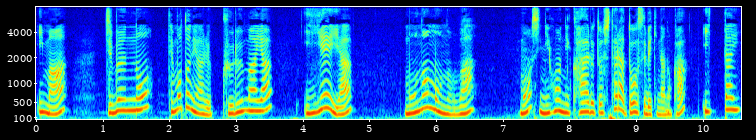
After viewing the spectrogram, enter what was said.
今、自分の手元にある車や家や物々は、もし日本に帰るとしたらどうすべきなのか？一体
